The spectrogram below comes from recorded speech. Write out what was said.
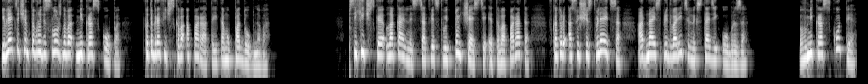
является чем-то вроде сложного микроскопа, фотографического аппарата и тому подобного. Психическая локальность соответствует той части этого аппарата, в которой осуществляется одна из предварительных стадий образа. В микроскопе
